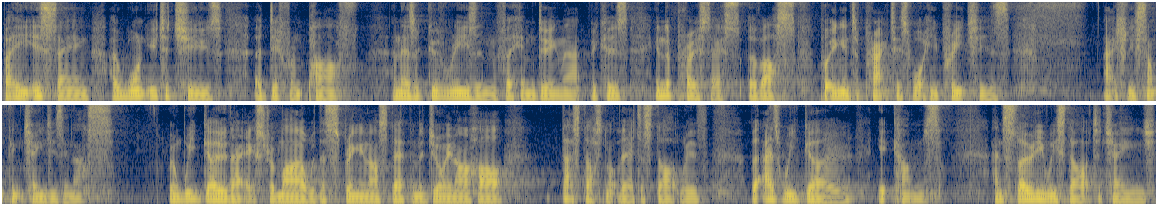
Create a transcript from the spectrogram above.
But he is saying, I want you to choose a different path. And there's a good reason for him doing that, because in the process of us putting into practice what he preaches, actually something changes in us. When we go that extra mile with the spring in our step and the joy in our heart, that stuff's not there to start with. But as we go, it comes. And slowly we start to change.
